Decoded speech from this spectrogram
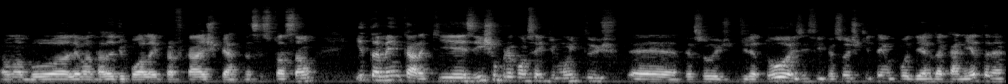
é uma boa levantada de bola aí para ficar esperto nessa situação. E também, cara, que existe um preconceito de muitas é, pessoas, diretores, enfim, pessoas que têm o poder da caneta, né?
